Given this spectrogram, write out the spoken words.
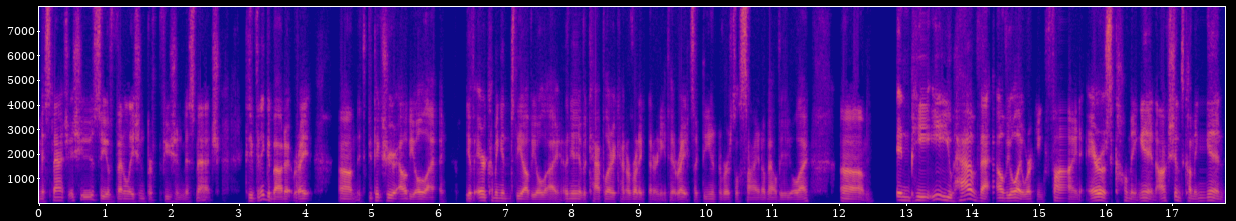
mismatch issues. So you have ventilation perfusion mismatch. Because if you think about it, right, um, if you picture your alveoli, you have air coming into the alveoli, and then you have a capillary kind of running underneath it, right? It's like the universal sign of alveoli. Um, in PE, you have that alveoli working fine. Air is coming in, oxygen's coming in.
